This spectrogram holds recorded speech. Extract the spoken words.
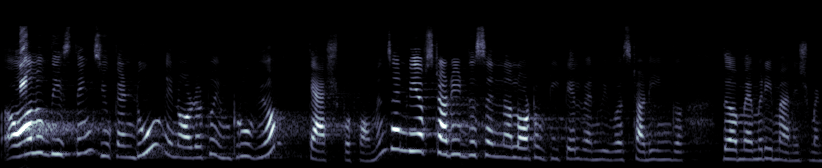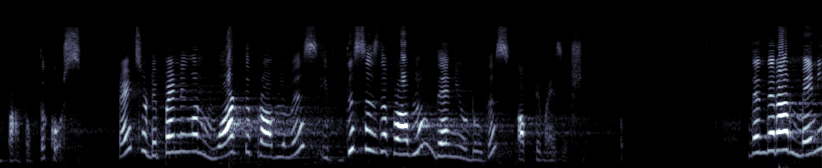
all of these things you can do in order to improve your cache performance and we have studied this in a lot of detail when we were studying uh, the memory management part of the course right. So, depending on what the problem is if this is the problem then you do this optimization. Then there are many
